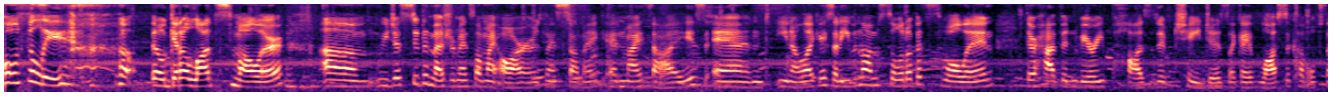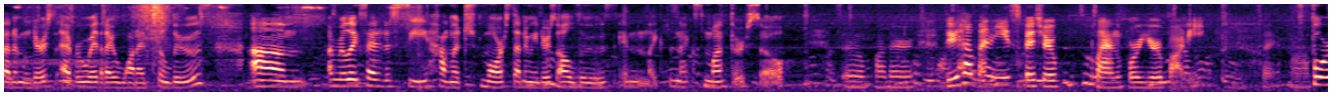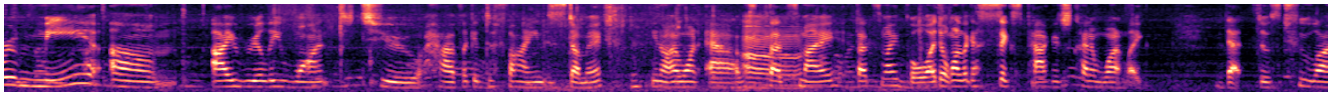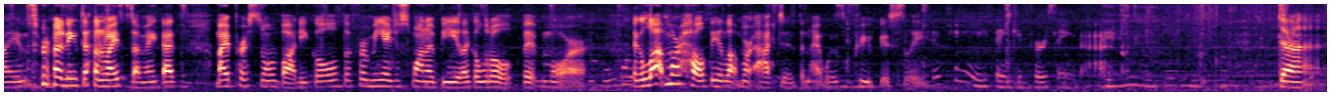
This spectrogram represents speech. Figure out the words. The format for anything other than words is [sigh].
Hopefully, [laughs] it'll get a lot smaller. Um, we just did the measurements on my arms, my stomach, and my thighs. And, you know, like I said, even though I'm still a little bit swollen, there have been very positive changes. Like, I've lost a couple of centimeters everywhere that I wanted to lose. Um, I'm really excited to see how much more centimeters I'll lose in, like, the next month or so. So, Father, do you have any special plan for your body? For me, um, I really want to have like a defined stomach. You know, I want abs. that's my that's my goal. I don't want like a six pack. I just kind of want like that those two lines [laughs] running down my stomach. That's my personal body goal. But for me, I just want to be like a little bit more, like a lot more healthy, a lot more active than I was previously. okay, thank you for saying that. Done.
